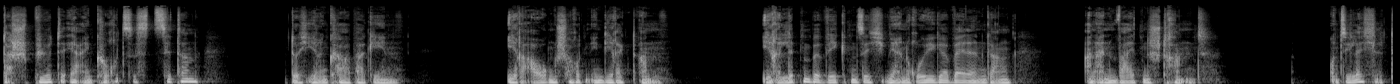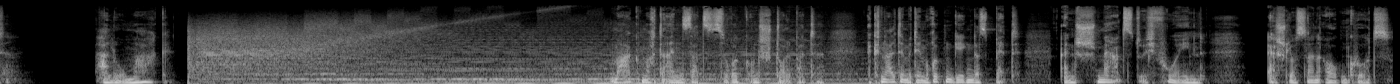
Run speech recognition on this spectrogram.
Da spürte er ein kurzes Zittern durch ihren Körper gehen. Ihre Augen schauten ihn direkt an. Ihre Lippen bewegten sich wie ein ruhiger Wellengang an einem weiten Strand. Und sie lächelte. Hallo, Mark. Mark machte einen Satz zurück und stolperte. Er knallte mit dem Rücken gegen das Bett. Ein Schmerz durchfuhr ihn. Er schloss seine Augen kurz.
